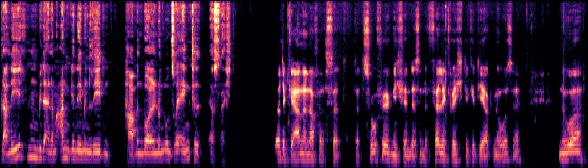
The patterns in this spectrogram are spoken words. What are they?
Planeten mit einem angenehmen Leben haben wollen und unsere Enkel erst recht. Ich würde gerne noch was dazufügen. Ich finde es eine völlig richtige Diagnose. Nur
